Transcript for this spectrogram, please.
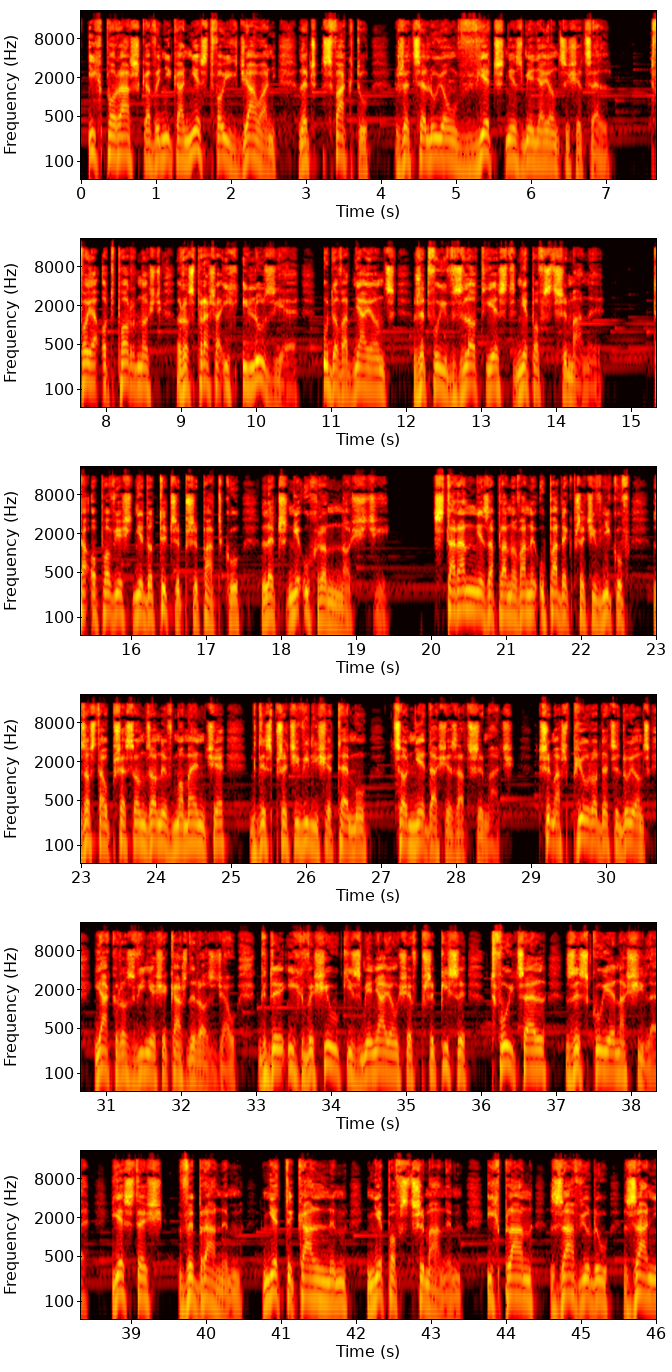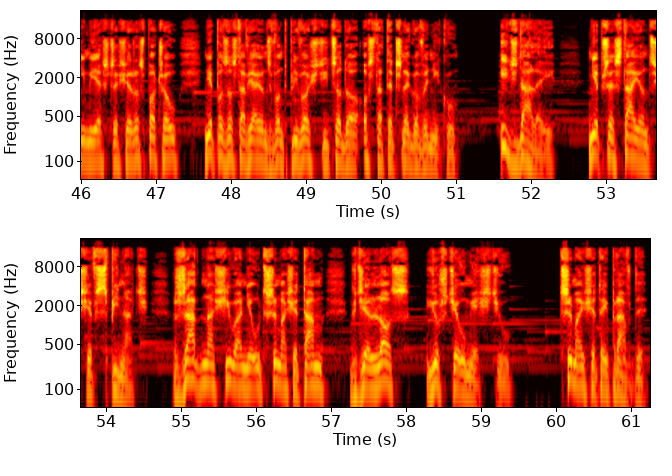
Ich porażka wynika nie z Twoich działań, lecz z faktu, że celują w wiecznie zmieniający się cel. Twoja odporność rozprasza ich iluzje, udowadniając, że Twój wzlot jest niepowstrzymany. Ta opowieść nie dotyczy przypadku, lecz nieuchronności. Starannie zaplanowany upadek przeciwników został przesądzony w momencie, gdy sprzeciwili się temu, co nie da się zatrzymać. Trzymasz pióro, decydując, jak rozwinie się każdy rozdział. Gdy ich wysiłki zmieniają się w przypisy, twój cel zyskuje na sile. Jesteś wybranym, nietykalnym, niepowstrzymanym. Ich plan zawiódł, zanim jeszcze się rozpoczął, nie pozostawiając wątpliwości co do ostatecznego wyniku. Idź dalej, nie przestając się wspinać. Żadna siła nie utrzyma się tam, gdzie los już cię umieścił. Trzymaj się tej prawdy.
